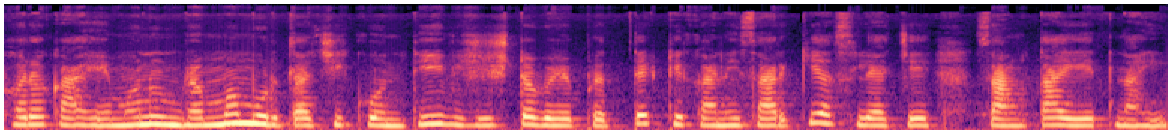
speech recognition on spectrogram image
फरक आहे म्हणून ब्रह्ममुहूर्ताची कोणतीही विशिष्ट वेळ प्रत्येक ठिकाणी सारखी असल्याचे सांगता येत नाही.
